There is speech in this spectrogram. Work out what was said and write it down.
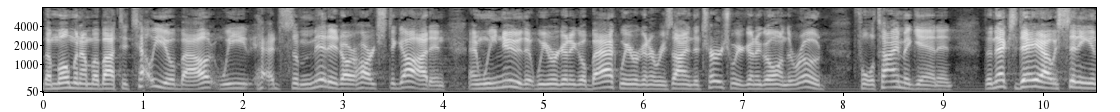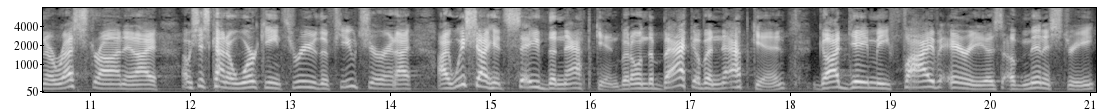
the moment I'm about to tell you about, we had submitted our hearts to God, and, and we knew that we were going to go back, we were going to resign the church, we were going to go on the road full time again. And the next day, I was sitting in a restaurant, and I, I was just kind of working through the future, and I, I wish I had saved the napkin, but on the back of a napkin, God gave me five areas of ministry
